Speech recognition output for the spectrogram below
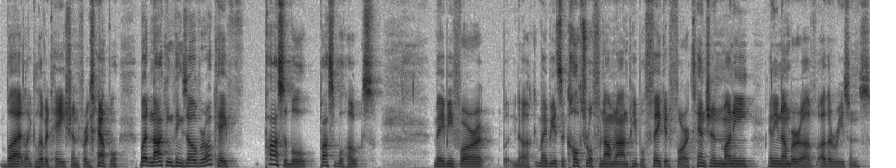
but like levitation, for example. But knocking things over, okay, possible, possible hoax. Maybe for you know, maybe it's a cultural phenomenon. People fake it for attention, money, any number of other reasons.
